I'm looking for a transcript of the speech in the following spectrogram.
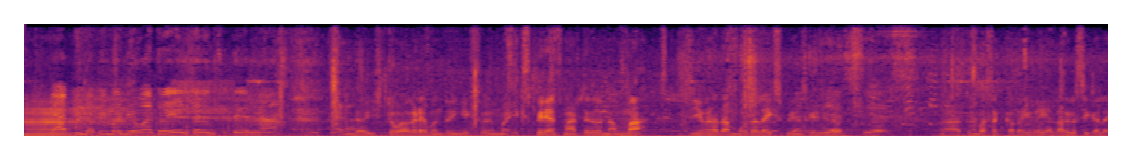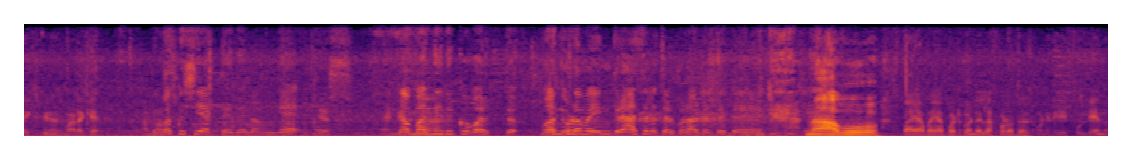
ಹಾಂ. ಅಭಿಮನ್ಯು ಮಾತ್ರ ಹೇಳ್ತಾರೆ ಅನ್ಸುತ್ತೆ ಎಲ್ಲ. ಆ್ಯಂಡ್ ಇಷ್ಟು ಒಳಗಡೆ ಬಂದು ಹಿಂಗೆ ಎಕ್ಸ್ಪೀರಿಯನ್ಸ್ ಎಕ್ಸ್ಪೀರಿಯನ್ಸ್ ಮಾಡ್ತಿರೋದು ನಮ್ಮ ಜೀವನದ ಮೊದಲ ಎಕ್ಸ್ಪೀರಿಯನ್ಸ್ ಎಸ್ ಎಸ್ ತುಂಬ ಸಕ್ಕತ್ತಾಗಿದೆ. ಎಲ್ಲರಿಗೂ ಸಿಗಲ್ಲ ಎಕ್ಸ್ಪೀರಿಯನ್ಸ್ ಮಾಡೋಕ್ಕೆ. ತುಂಬಾ ಖುಷಿ ಆಗ್ತಾ ಇದೆ ನಮಗೆ. ಎಸ್ ನಾವು ಬಂದಿದ್ದಕ್ಕೂ ವರ್ತ್ ನೋಡಮ್ಮ ಹೆಂಗ್ ಗ್ರಾಸ್ ಎಲ್ಲ ಚಳ್ಕೊಂಡು ನಾವು ಭಯ ಭಯ ಪಟ್ಕೊಂಡೆಲ್ಲ ಫೋಟೋ ತೆಗೆಸ್ಕೊಂಡಿದ್ವಿ. ಫುಲ್ ಏನು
